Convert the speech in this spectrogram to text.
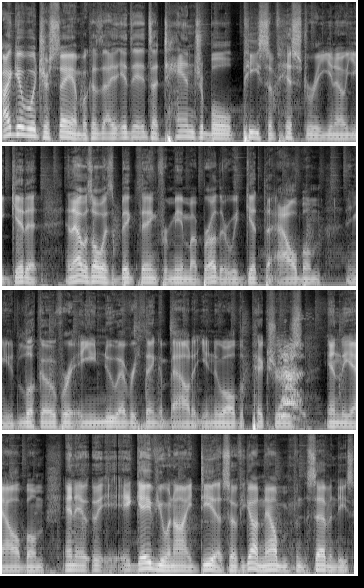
I get what you're saying because it, it's a tangible piece of history. You know, you get it, and that was always a big thing for me and my brother. We'd get the album, and you'd look over it, and you knew everything about it. You knew all the pictures in the album, and it it gave you an idea. So if you got an album from the '70s,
